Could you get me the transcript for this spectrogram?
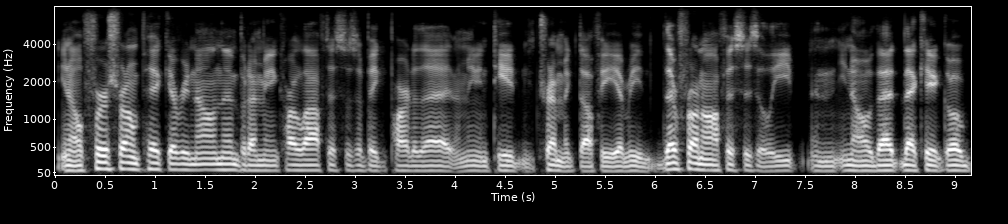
you know, first round pick every now and then, but I mean, Karlaftis was a big part of that. I mean, T- Trent McDuffie. I mean, their front office is elite, and you know that that can't go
